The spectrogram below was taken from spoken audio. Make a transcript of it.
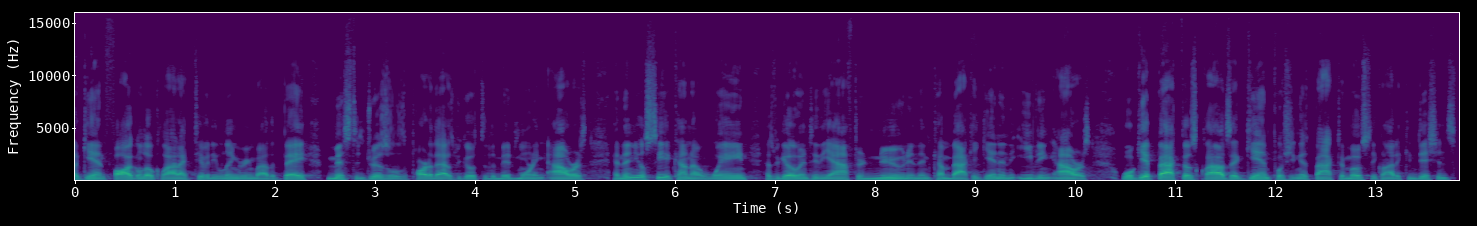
again, fog and low cloud activity lingering by the bay. Mist and drizzle is a part of that as we go through the mid-morning hours, and then you'll see it kind of wane as we go into the afternoon and then come back again in the evening hours. We'll get back those clouds again, pushing us back to mostly cloudy conditions.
